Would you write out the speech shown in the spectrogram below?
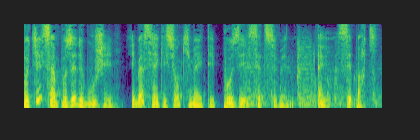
Faut-il s'imposer de bouger? Eh bien, c'est la question qui m'a été posée cette semaine. Allez, c'est parti.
